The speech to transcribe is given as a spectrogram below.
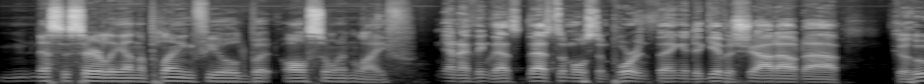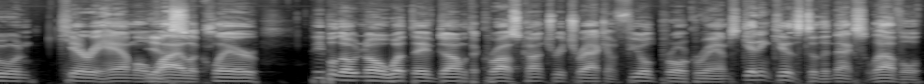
necessarily on the playing field, but also in life. And I think that's that's the most important thing. And to give a shout out, uh, Cahoon, Kerry Hamill, yes. Wyatt LeClaire. People don't know what they've done with the cross country track and field programs, getting kids to the next level.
